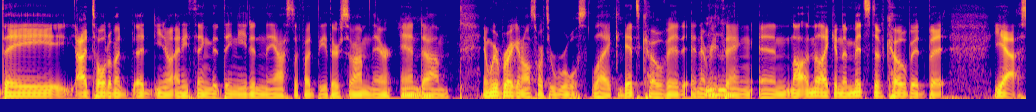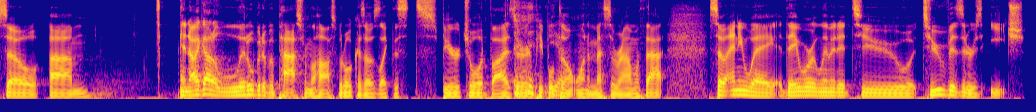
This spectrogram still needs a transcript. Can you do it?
they, I told them, I'd, I'd, you know, anything that they needed, and they asked if I'd be there. So I'm there, and um, and we were breaking all sorts of rules. Like it's COVID and everything, and not like in the midst of COVID, but yeah. So. Um, and I got a little bit of a pass from the hospital because I was like this spiritual advisor, and people Yeah. don't want to mess around with that. So anyway, they were limited to two visitors each,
